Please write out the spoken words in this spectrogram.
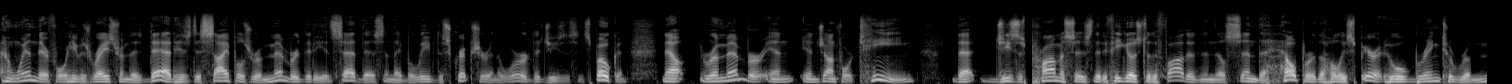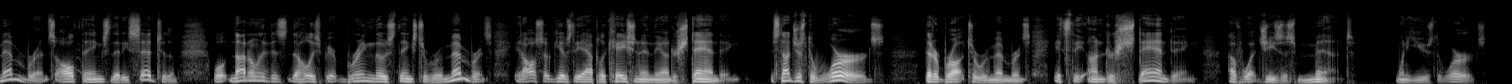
when therefore he was raised from the dead, his disciples remembered that he had said this, and they believed the scripture and the word that Jesus had spoken. Now, remember in, in John 14 that Jesus promises that if he goes to the Father, then they'll send the Helper, the Holy Spirit, who will bring to remembrance all things that he said to them. Well, not only does the Holy Spirit bring those things to remembrance, it also gives the application and the understanding. It's not just the words that are brought to remembrance, it's the understanding of what Jesus meant when he used the words.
